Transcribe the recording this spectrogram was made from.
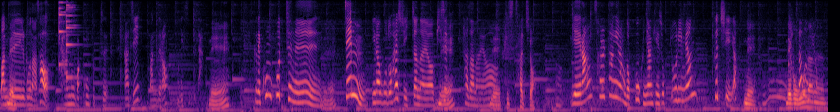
만들고 나서 단호박 콩포트까지 만들어 보겠습니다. 네. 근데 콩포트는 네. 잼이라고도 할 수 있잖아요. 비슷하잖아요. 네, 비슷하죠. 어, 얘랑 설탕이랑 넣고 그냥 계속 졸이면 끝이에요? 네. 음, 내가 간단하네요. 원하는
